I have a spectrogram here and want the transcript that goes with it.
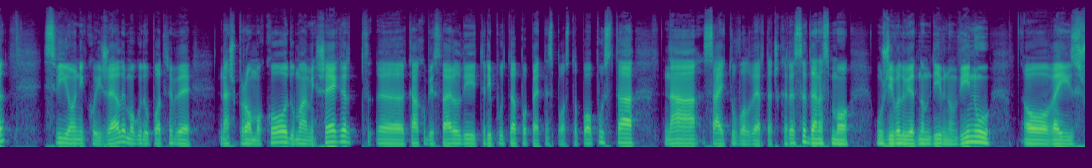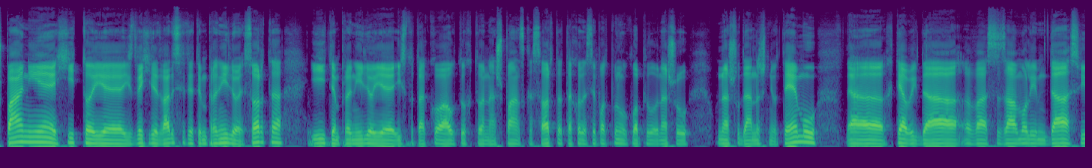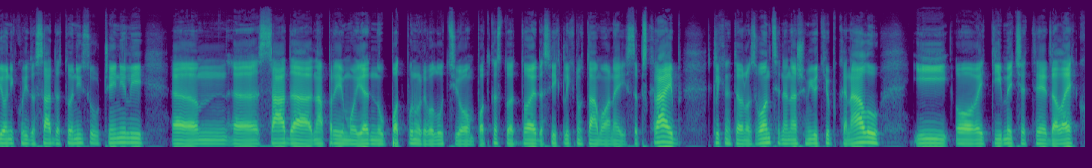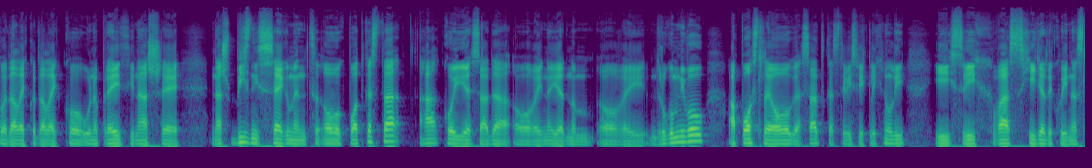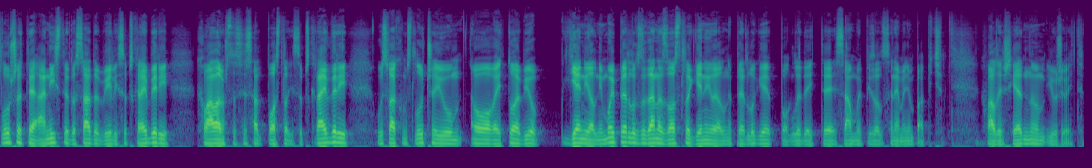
Svi oni koji žele mogu da upotrebe naš promo kod u Mami Šegrt uh, kako bi ostvarili 3 puta po 15% popusta na sajtu volver.rs. Danas smo uživali u jednom divnom vinu ovaj, iz Španije, Hito je iz 2020. Tempranillo je sorta i Tempranillo je isto tako autohtona španska sorta, tako da se potpuno uklopilo u našu, u našu današnju temu. E, htio bih da vas zamolim da svi oni koji do sada to nisu učinili, e, e, sada napravimo jednu potpunu revoluciju u ovom podcastu, a to je da svi kliknu tamo onaj subscribe, kliknete ono zvonce na našem YouTube kanalu i ovaj, time ćete daleko, daleko, daleko unaprediti naše, naš biznis segment ovog podcasta, a koji je sada ovaj, na jednom ovaj, drugom nivou, a posle ovoga sad, kad ste vi svi kliknuli i svih vas hiljade koji nas slušate, a niste do sada bili subscriberi, hvala vam što ste sad postali subscriberi. U svakom slučaju, ovaj, to je bio genijalni. Moj predlog za danas za ostale genijalne predloge, pogledajte samu epizodu sa Nemanjom Papićem. Hvala još jednom i uživajte.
